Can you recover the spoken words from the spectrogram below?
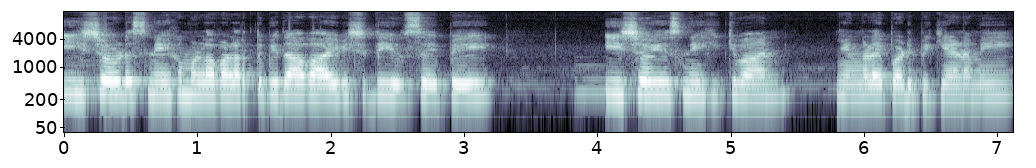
ഈശോയുടെ സ്നേഹമുള്ള വളർത്തുപിതാവായ വിശുദ്ധ യൂസേപ്പേ ഈശോയെ സ്നേഹിക്കുവാൻ ഞങ്ങളെ പഠിപ്പിക്കണമേ.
